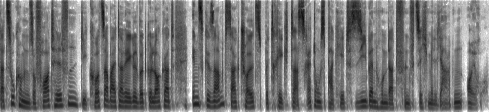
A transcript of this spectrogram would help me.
Dazu kommen Soforthilfen, die Kurzarbeiterregel wird gelockert. Insgesamt, sagt Scholz, beträgt das Rettungspaket 750 Milliarden Euro.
